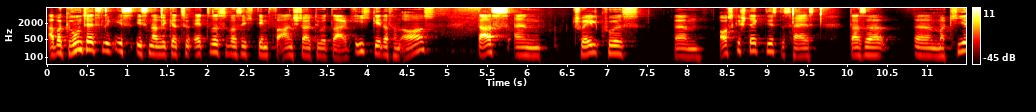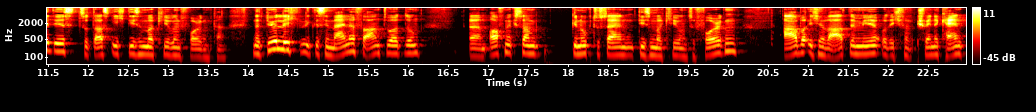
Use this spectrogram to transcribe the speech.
Aber grundsätzlich ist, ist Navigation etwas, was ich dem Veranstalter übertrage. Ich gehe davon aus, dass ein Trailkurs ähm, ausgesteckt ist, das heißt, dass er äh, markiert ist, sodass ich diesen Markierungen folgen kann. Natürlich liegt es in meiner Verantwortung, ähm, aufmerksam genug zu sein, diesen Markierungen zu folgen. Aber ich erwarte mir, oder ich verschwende keinen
